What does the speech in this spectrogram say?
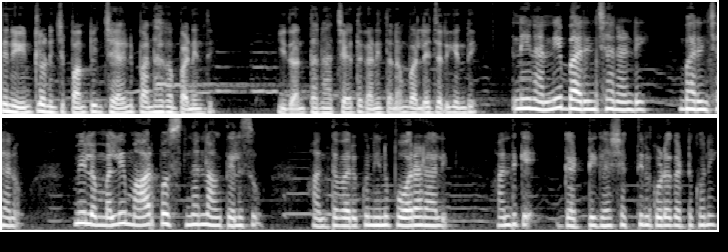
నిన్ను ఇంట్లో నుంచి పంపించేయాలని పన్నాగం పడింది. ఇదంతా నా చేత గణితనం వల్లే జరిగింది. నేనన్నీ భరించానండి. భరించాను. మీలో మళ్ళీ మార్పు వస్తుందని నాకు తెలుసు. అంతవరకు నేను పోరాడాలి. అందుకే గట్టిగా శక్తిని కూడా కట్టుకొని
